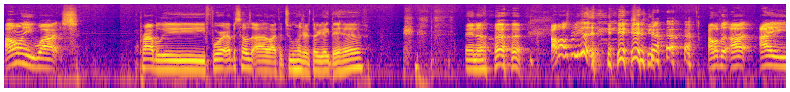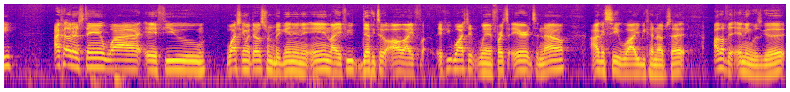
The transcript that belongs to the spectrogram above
I only watched probably four episodes out of like the two hundred thirty-eight they have, and uh, I thought it was pretty good. I love it. I, I, I can understand why if you watch Game of Thrones from beginning to end, like if you definitely took all like if you watched it when it first aired to now, I can see why you'd be kind of upset. I thought the ending was good.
